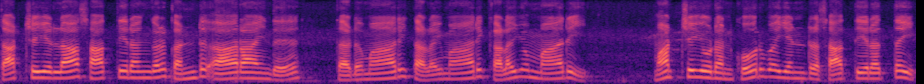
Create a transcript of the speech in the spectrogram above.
தாட்சியில்லா சாத்திரங்கள் கண்டு ஆராய்ந்து தடுமாறி தலைமாறி கலையும் மாறி மாட்சியுடன் கோர்வை என்ற சாத்திரத்தை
